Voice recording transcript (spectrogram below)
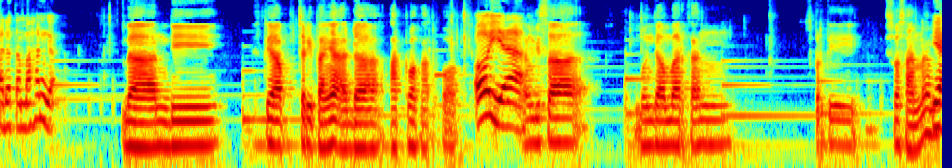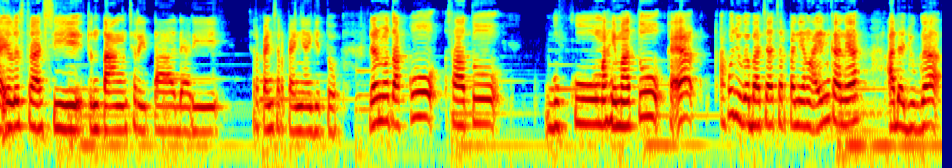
Ada tambahan nggak? Dan di setiap ceritanya ada artwork artwork. Oh iya. Yang bisa menggambarkan seperti suasana. ya ilustrasi tentang cerita dari cerpen-cerpennya gitu dan menurut aku satu buku Mahima tuh kayak aku juga baca cerpen yang lain kan ya ada juga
